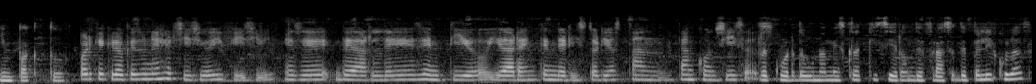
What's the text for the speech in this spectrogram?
impactó. Porque creo que es un ejercicio difícil, ese de darle sentido y dar a entender historias tan, tan concisas. Recuerdo una mezcla que hicieron de frases de películas,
